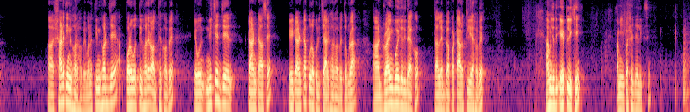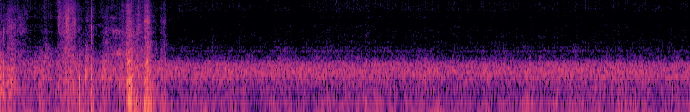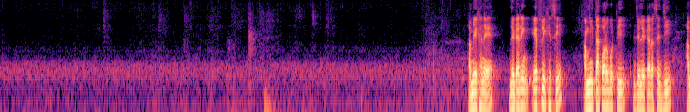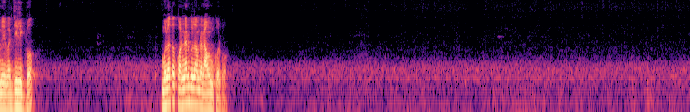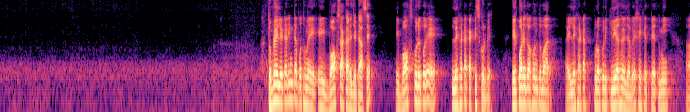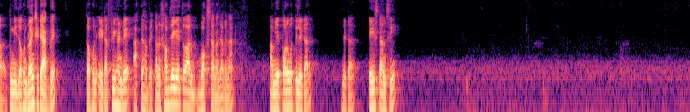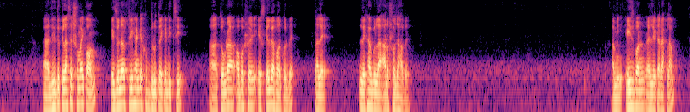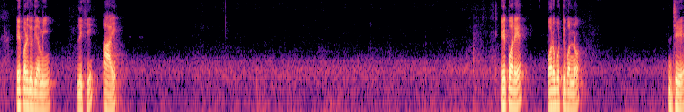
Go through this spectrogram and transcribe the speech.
সাড়ে তিন ঘর হবে মানে তিন ঘর যে পরবর্তী ঘরের অর্ধেক হবে, এবং নিচের যে টানটা আছে, এই টানটা পুরোপুরি চার ঘর হবে। তোমরা ড্রয়িং বই যদি দেখো, তাহলে ব্যাপারটা আরও ক্লিয়ার হবে। আমি যদি এপ লিখি, আমি এই পাশে যে লিখছি আমি এখানে লেটারিং এফ লিখেছি। আমি তার পরবর্তী যে লেটার আছে জি আমি এবার জি লিখব। মূলত কর্নারগুলো আমরা রাউন্ড করব। তোমরা এই লেটারিংটা প্রথমে এই বক্স আকারে যেটা আছে, এই বক্স করে করে লেখাটা প্র্যাকটিস করবে। এরপরে যখন তোমার, এই লেখাটা পুরোপুরি ক্লিয়ার হয়ে যাবে, সেক্ষেত্রে তুমি তুমি যখন ড্রয়িং শিটে আঁকবে, তখন এটা ফ্রি হ্যান্ডে আঁকতে হবে। কারণ সব জায়গায় তো আর বক্স টানা যাবে না। আমি এর পরবর্তী লেটার যেটা এইচ টানছি। যেহেতু ক্লাসের সময় কম, এই জন্য আমি ফ্রি হ্যান্ডে খুব দ্রুত এঁকে দিচ্ছি। তোমরা অবশ্যই স্কেল ব্যবহার করবে, তাহলে লেখাগুলো আরও সোজা হবে। আমি এইচ বন লেটার রাখলাম। এরপরে যদি আমি লিখি আই এরপরে পরবর্তী বর্ণ যে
